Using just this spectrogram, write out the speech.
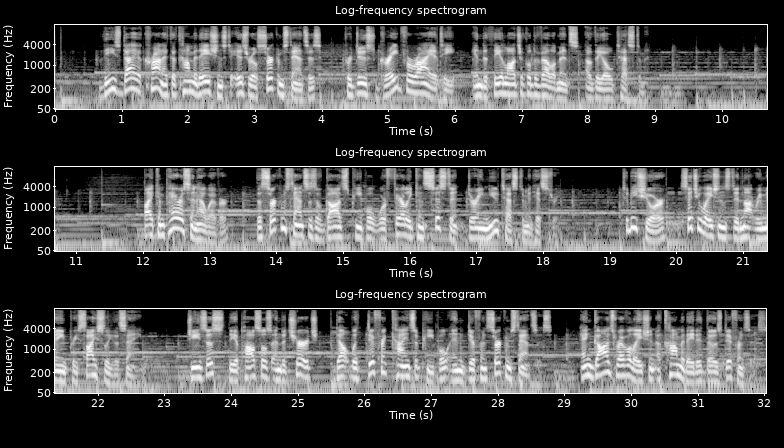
These diachronic accommodations to Israel's circumstances produced great variety in the theological developments of the Old Testament. By comparison, however, the circumstances of God's people were fairly consistent during New Testament history. To be sure, situations did not remain precisely the same. Jesus, the apostles, and the church dealt with different kinds of people in different circumstances, and God's revelation accommodated those differences.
